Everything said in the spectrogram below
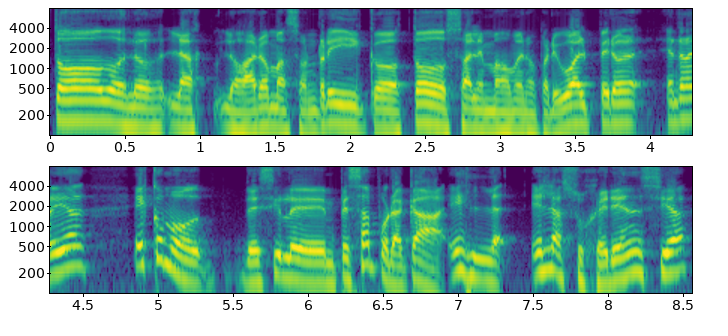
todos los, los, aromas son ricos, todos salen más o menos por igual, pero en realidad es como decirle, empezá por acá, es la, es la sugerencia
